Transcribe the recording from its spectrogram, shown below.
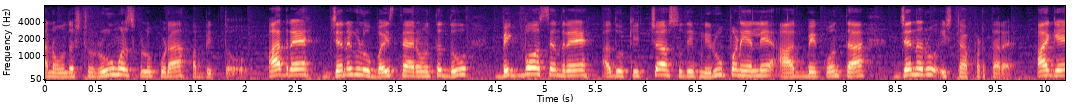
ಅನ್ನೋ ಒಂದಷ್ಟು ರೂಮರ್ಸ್ಗಳು ಕೂಡ ಹಬ್ಬಿತ್ತು. ಆದರೆ ಜನಗಳು ಬಯಸ್ತಾ ಇರುವಂತದ್ದು ಬಿಗ್ ಬಾಸ್ ಅಂದ್ರೆ ಅದು ಕಿಚ್ಚ ಸುದೀಪ್ ನಿರೂಪಣೆಯಲ್ಲೇ ಆಗಬೇಕು ಅಂತ ಜನರು ಇಷ್ಟಪಡ್ತಾರೆ. ಹಾಗೆ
